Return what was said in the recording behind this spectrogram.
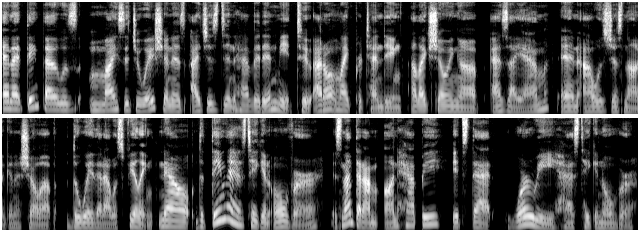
And I think that was my situation is I just didn't have it in me to. I don't like pretending. I like showing up as I am and I was just not going to show up the way that I was feeling. Now, the thing that has taken over is not that I'm unhappy, it's that worry has taken over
